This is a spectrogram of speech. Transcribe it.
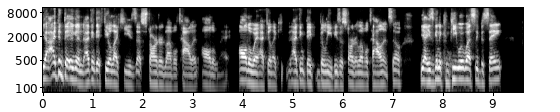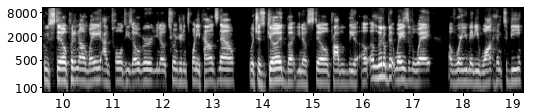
Yeah, I think they again. I think they feel like he's a starter level talent all the way, all the way. I feel like I think they believe he's a starter level talent. So yeah, he's to compete with Wesley Bissainthe, who's still putting on weight. I'm told he's over you know 220 pounds now, which is good, but you know still probably a, a little bit ways of away of where you maybe want him to be.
